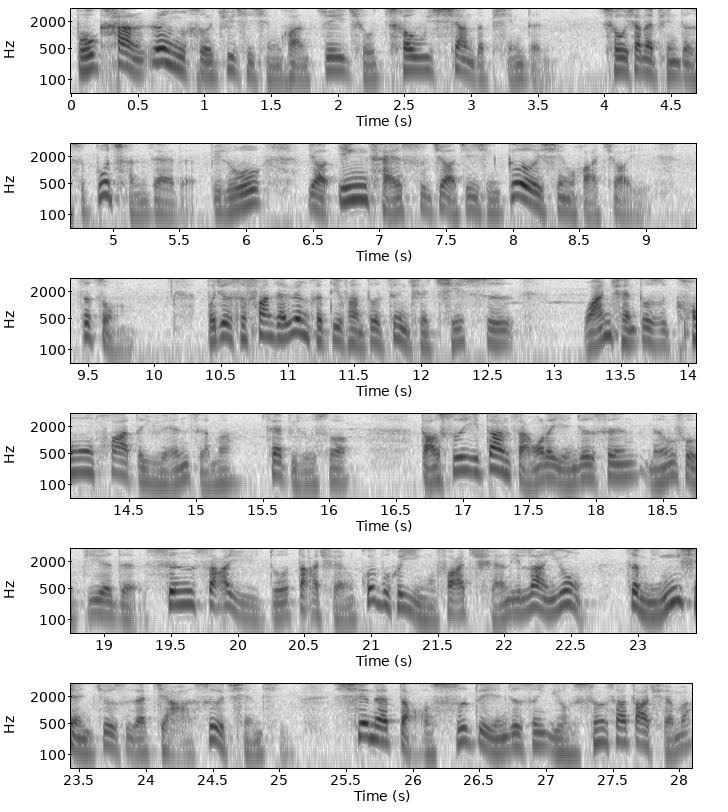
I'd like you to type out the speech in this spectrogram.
不看任何具体情况，追求抽象的平等，抽象的平等是不存在的。比如要因材施教，进行个性化教育，这种不就是放在任何地方都正确？其实完全都是空话的原则吗？再比如说。导师一旦掌握了研究生能否毕业的生杀予夺大权，会不会引发权力滥用？这明显就是在假设前提。现在导师对研究生有生杀大权吗？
